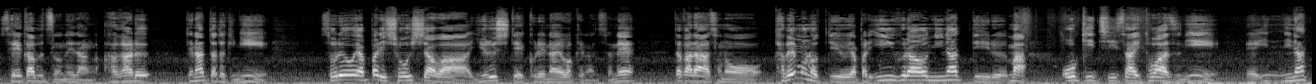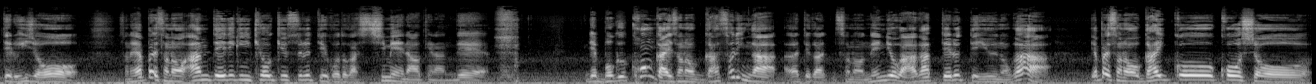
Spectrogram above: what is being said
成果物の値段が上がるってなった時に、それをやっぱり消費者は許してくれないわけなんですよね。だから、その、食べ物っていうやっぱりインフラを担っている、まあ、大きい小さい問わずに、え、担ってる以上、そのやっぱりその安定的に供給するっていうことが使命なわけなんで、で、僕今回そのガソリンが、てかその燃料が上がってるっていうのが、やっぱりその外交交渉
